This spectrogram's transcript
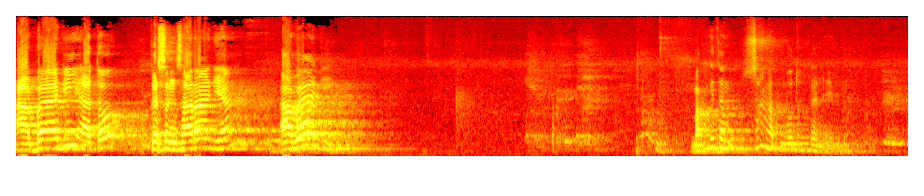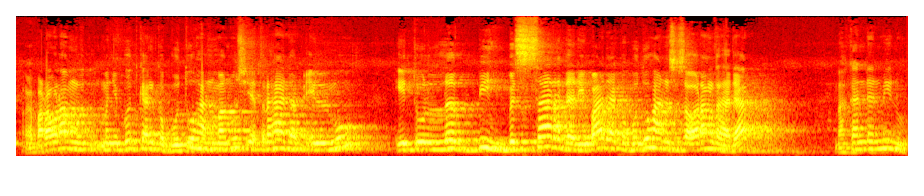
abadi atau kesengsaraan yang abadi maka kita sangat membutuhkan ilmu para ulama menyebutkan kebutuhan manusia terhadap ilmu itu lebih besar daripada kebutuhan seseorang terhadap makan dan minum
